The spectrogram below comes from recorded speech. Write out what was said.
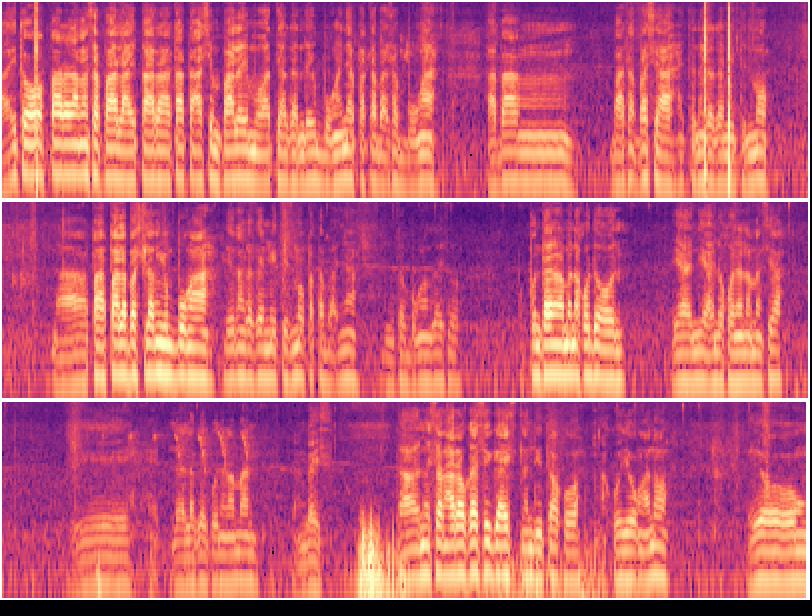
Ah, ito para naman sa palay, para tataas yung palay mo at gaganda yung bunga niya, pataba sa bunga. Habang bata pa siya, ito na gagamitin mo. Na papalabas lang yung bunga, yan ang gagamitin mo, pataba niya. Dito sa bunga guys. Oh. Pupunta na naman ako doon. Yan, iano ko na naman siya. Eh, lalagay ko na naman. Yan guys. Ah, ano isang araw kasi guys, nandito ako. Ako yung ano, yung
